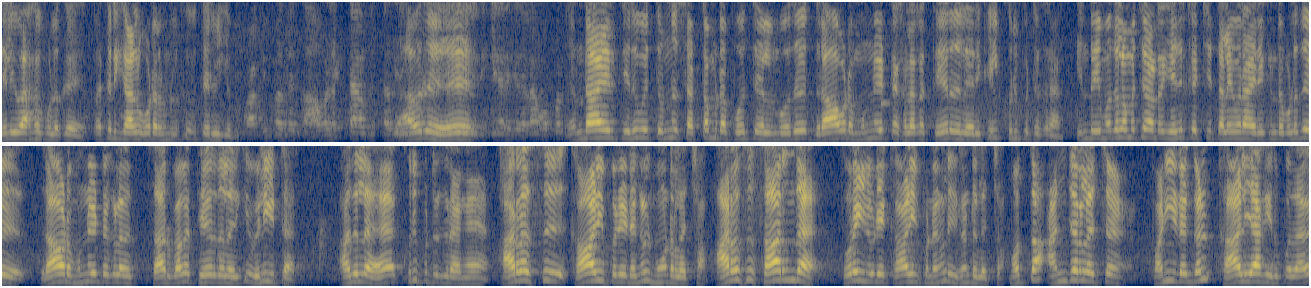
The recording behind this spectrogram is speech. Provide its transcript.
தெளிவாக உங்களுக்கு பத்திரிகையாளர் ஊடகங்களுக்கு தெரிவிக்கப்படும். அதாவது ரெண்டாயிரத்தி இருபத்தி ஒன்று சட்டமன்ற பொதுத் தேர்தலின் போது திராவிட முன்னேற்ற கழக தேர்தல் அறிக்கையில் குறிப்பிட்டிருக்கிறாங்க. இன்றைய முதலமைச்சர் அன்றைய எதிர்க்கட்சி தலைவராக இருக்கின்ற பொழுது திராவிட முன்னேற்ற கழக சார்பாக தேர்தல் அறிக்கை வெளியிட்டார். அதுல குறிப்பிட்டிருக்கிறாங்க அரசு காலி பணியிடங்கள் மூன்று லட்சம். அரசு சார்ந்த துறையினுடைய காலி பணியிடங்கள் இரண்டு லட்சம். மொத்தம் அஞ்சரை லட்சம் பணியிடங்கள் காலியாக இருப்பதாக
